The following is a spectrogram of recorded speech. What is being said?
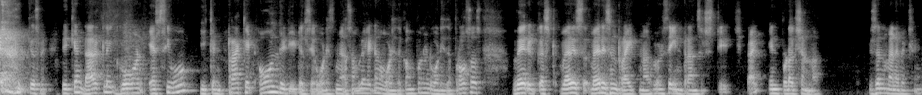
excuse me, we can directly go on SCO. You can track it all the details. Say what is my assembly item, what is the component, what is the process, where it where is where is in right now, where is in transit stage, right? In production now. isn't manufacturing.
